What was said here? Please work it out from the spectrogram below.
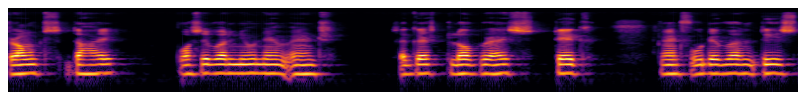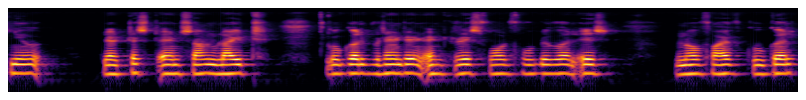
rounds the high possible new name and suggest low price tag and foldable these new latest and some light Google branded increase for foldable is no 5 Google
